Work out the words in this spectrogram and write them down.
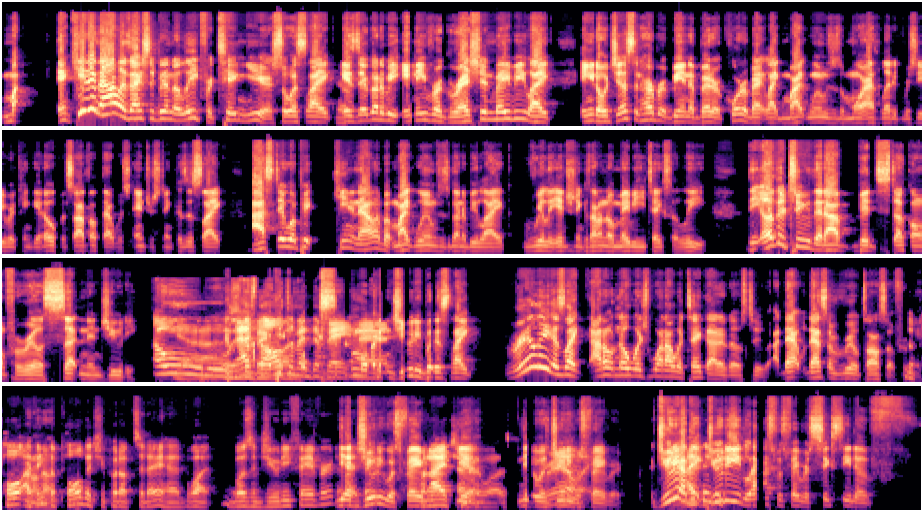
my, and Keenan Allen's actually been in the league for 10 years. So it's like, yep. is there going to be any regression, maybe? Like, and, you know, Justin Herbert being a better quarterback, like Mike Williams is a more athletic receiver, can get open. So I thought that was interesting because it's like, I still would pick Keenan Allen, but Mike Williams is going to be like really interesting because I don't know, maybe he takes a lead. The other two that I've been stuck on for real is Sutton and Jeudy. Oh, yeah, that's the ultimate debate. More man. than Jeudy, but it's like Really? It's like I don't know which one I would take out of those two. That that's a real toss up for the me. poll. I, I think know. the poll that you put up today had what? Wasn't Jeudy favored? Yeah, Jeudy was favored. When I checked, yeah. it was. It was really? Jeudy was favored. Jeudy, I think, I think Jeudy last was favored sixty to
